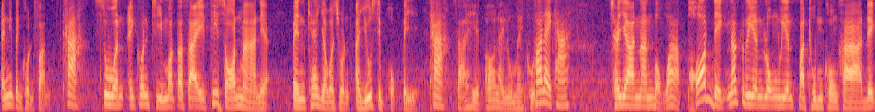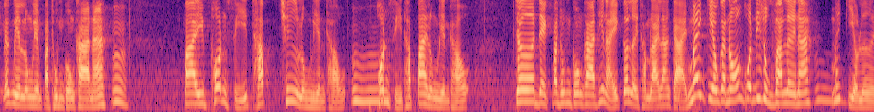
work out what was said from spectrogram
อันนี้เป็นคนฟันค่ะ ส่วนไอ้คนขี่มอเตอร์ไซค์ที่ซ้อนมาเนี่ยเป็นแค่เยาวชนอายุ 16 ปีค่ะ สาเหตุเพราะอะไรรู้ไหมคุณเพราะอะไรคะชยานันท์บอกว่าเพราะเด็กนักเรียนโรงเรียนปทุมคงคา เด็กนักเรียนโรงเรียนปทุมคงคานะอืมไปพ่นสีทับชื่อโรงเรียนเขาพ่นสีทับป้ายโรงเรียนเขาเจอเด็กปทุมคงคาที่ไหนก็เลยทำร้ายร่างกาย ไม่เกี่ยวกับน้องคนที่ถูกฟันเลยนะ ไม่เกี่ยวเลย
